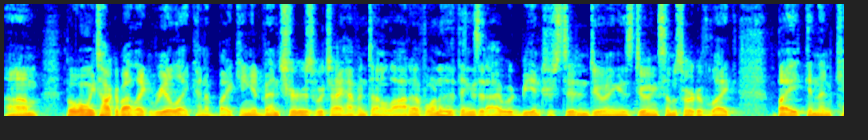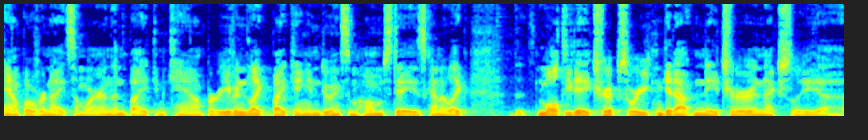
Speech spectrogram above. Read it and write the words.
Um, but when we talk about like real like kind of biking adventures, which I haven't done a lot of, one of the things that I would be interested in doing is doing some sort of like bike and then camp overnight somewhere and then bike and camp, or even like biking and doing some homestays, kind of like multi-day trips where you can get out in nature and actually uh,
